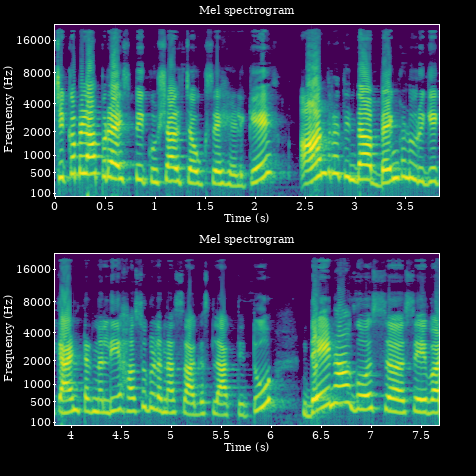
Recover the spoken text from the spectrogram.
ಚಿಕ್ಕಬಳ್ಳಾಪುರ ಎಸ್ಪಿ ಕುಶಾಲ್ ಚೌಕ್ಸೆ ಹೇಳಿಕೆ ಆಂಧ್ರದಿಂದ ಬೆಂಗಳೂರಿಗೆ ಕ್ಯಾಂಟರ್ನಲ್ಲಿ ಹಸುಗಳನ್ನು ಸಾಗಿಸಲಾಗ್ತಿತ್ತು. ದೇನಾ ಗೋಸ್ ಸೇವಾ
